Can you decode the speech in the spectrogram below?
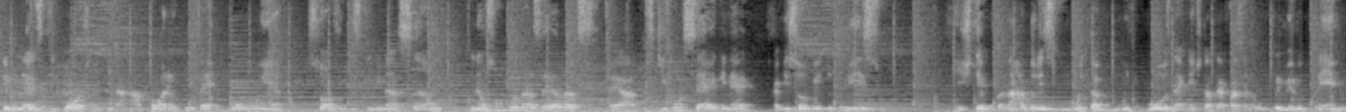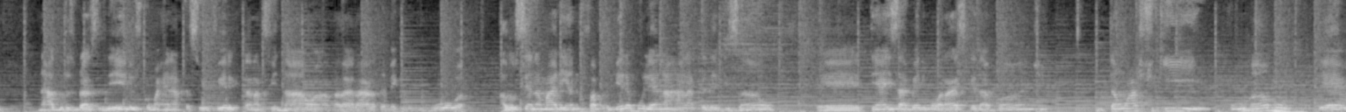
tem mulheres que gostam de narrar, porém tem vergonha, sofrem discriminação, e não são todas elas é, que conseguem né, absorver tudo isso. A gente tem narradores muito, muito boas, né? Que a gente está até fazendo o primeiro prêmio, narradores brasileiros, como a Renata Silveira, que está na final, a Natália Arara também, que é muito boa, a Luciana Mariano, que foi a primeira mulher a narrar na televisão, é, tem a Isabelle Moraes, que é da Band. Então, acho que o ramo está é,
